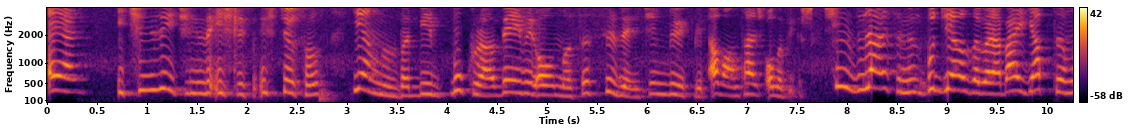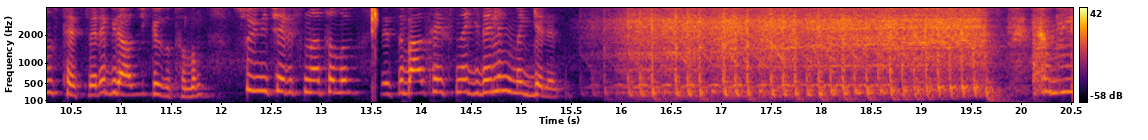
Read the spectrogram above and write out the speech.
Eğer içinize içinize işlesin istiyorsanız yanınızda bir Bukra V1 olması sizler için büyük bir avantaj olabilir. Şimdi dilerseniz bu cihazla beraber yaptığımız testlere birazcık göz atalım. Suyun içerisine atalım, desibel testine gidelim ve gelelim. Sizler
